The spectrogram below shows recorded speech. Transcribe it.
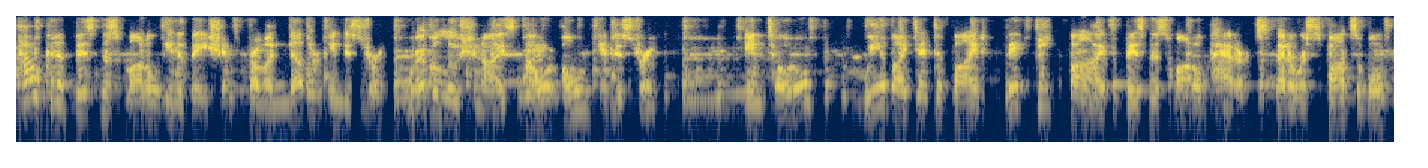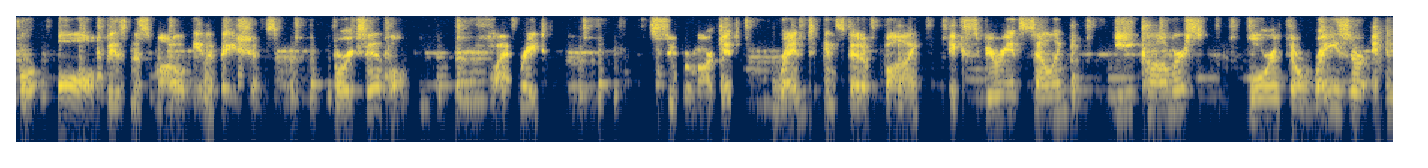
how could a business model innovation from another industry revolutionize our own industry? In total, we have identified 55 business model patterns that are responsible for all business model innovations. For example, flat rate, supermarket, rent instead of buy, experience selling, e-commerce, or the razor and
